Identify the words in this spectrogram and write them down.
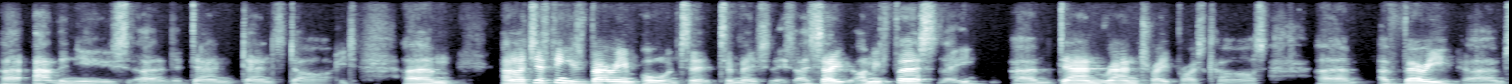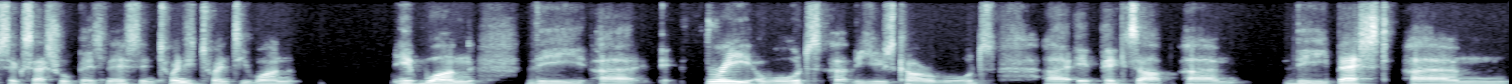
uh, at the news uh, that Dan Dan's died. Um, and I just think it's very important to to mention this. I say, I mean, firstly, um, Dan ran Trade Price Cars, um, a very successful business in 2021 it won the uh, three awards at the Used Car Awards. Uh, it picked up um, the best um,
